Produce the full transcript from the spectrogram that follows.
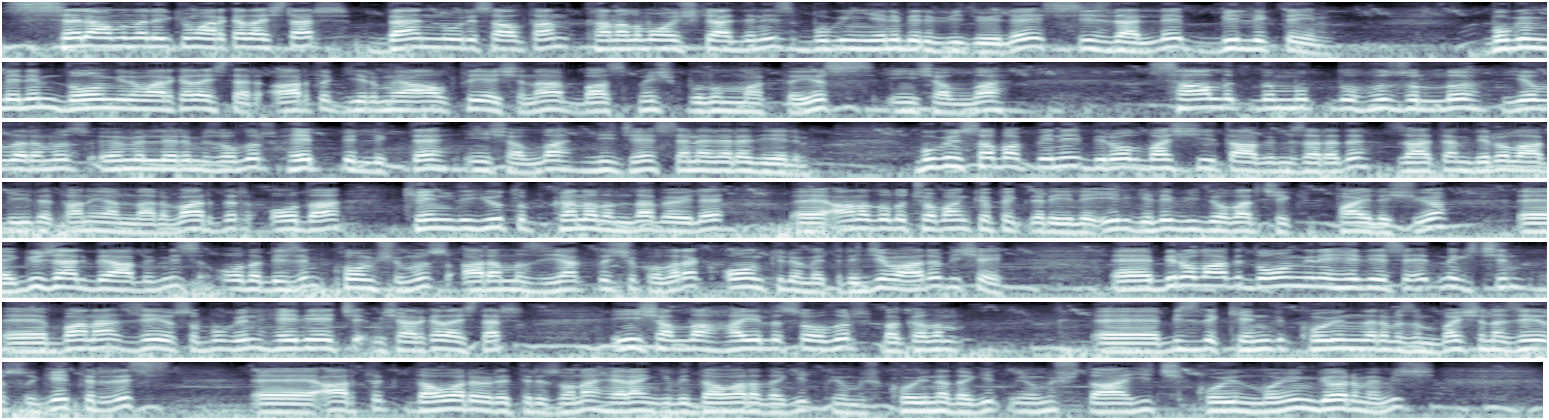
Selamun Aleyküm arkadaşlar. Ben Nuri Saltan. Kanalıma hoş geldiniz. Bugün yeni bir video ile sizlerle birlikteyim. Bugün benim doğum günüm arkadaşlar. Artık 26 yaşına basmış bulunmaktayız. İnşallah sağlıklı, mutlu, huzurlu yıllarımız, ömürlerimiz olur. Hep birlikte inşallah nice senelere diyelim. Bugün sabah beni Birol Başyiğit abimiz aradı. Zaten Birol abiyi de tanıyanlar vardır. O da kendi YouTube kanalında böyle e, Anadolu çoban köpekleri ile ilgili videolar çekip paylaşıyor. E, güzel bir abimiz. O da bizim komşumuz. Aramız yaklaşık olarak 10 kilometre civarı bir şey. E, Birol abi doğum günü hediyesi etmek için e, bana Zeus'u bugün hediye çekmiş arkadaşlar. İnşallah hayırlısı olur. Bakalım e, biz de kendi koyunlarımızın başına Zeus'u getiririz. Ee, artık davara öğretiriz ona. Herhangi bir davara da gitmiyormuş, koyuna da gitmiyormuş. Daha hiç koyun moyun görmemiş.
